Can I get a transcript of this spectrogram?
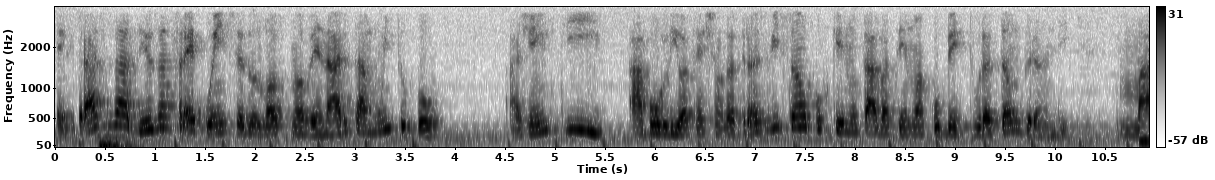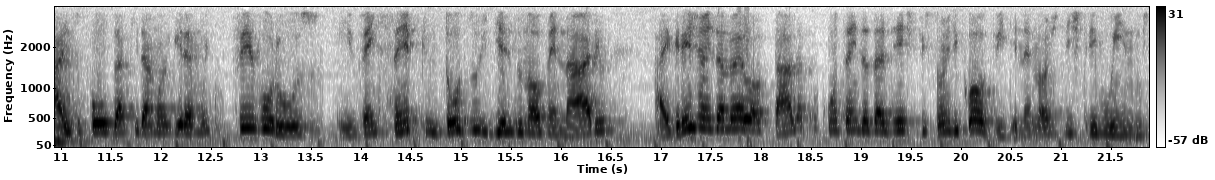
É, graças a Deus a frequência do nosso novenário está muito boa. A gente aboliu a questão da transmissão porque não estava tendo uma cobertura tão grande. Mas o povo daqui da Mangueira é muito fervoroso e vem sempre em todos os dias do novenário. A igreja ainda não é lotada por conta ainda das restrições de Covid, né? Nós distribuímos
